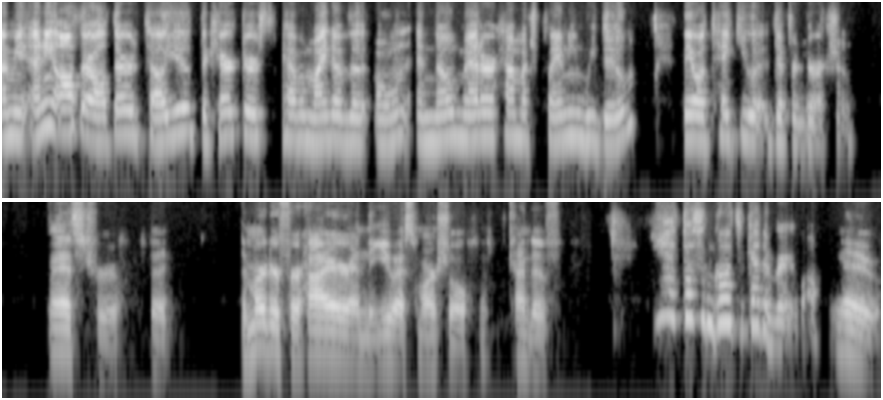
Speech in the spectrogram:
I mean, any author out there tell you the characters have a mind of their own, and no matter how much planning we do, they will take you a different direction. That's true, but the murder for hire and the U.S. Marshal kind of yeah, it doesn't go together very well. No,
